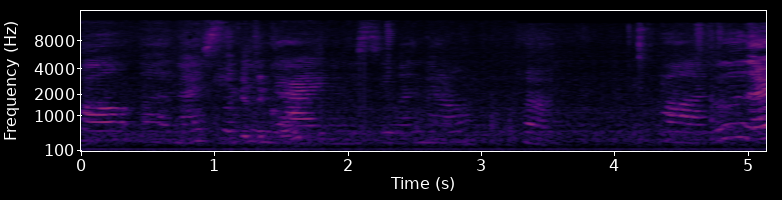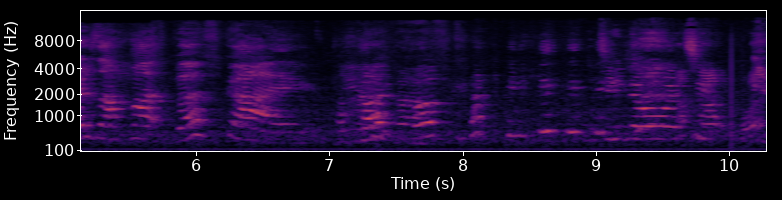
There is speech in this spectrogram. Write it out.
call a nice looking guy when you see one now? Huh. Uh, ooh, there's a hot buff guy. A hot buff guy. Do you know what she? Buff.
